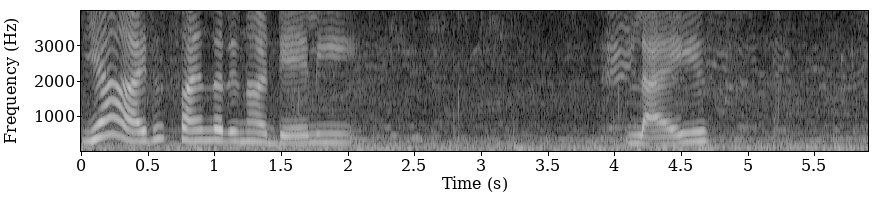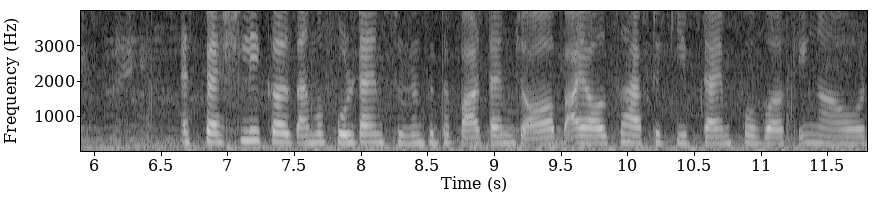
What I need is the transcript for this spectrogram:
yeah, I just find that in our daily life especially because I'm a full time student with a part time job, I also have to keep time for working out,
